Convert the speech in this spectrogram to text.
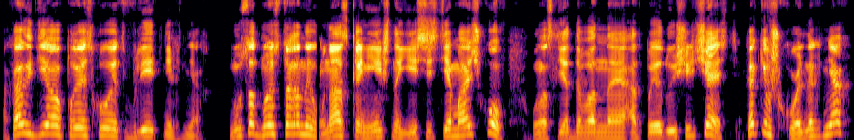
А как дело происходит в летних днях? Ну, с одной стороны, у нас, конечно, есть система очков, унаследованная от предыдущей части. Как и в школьных днях,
